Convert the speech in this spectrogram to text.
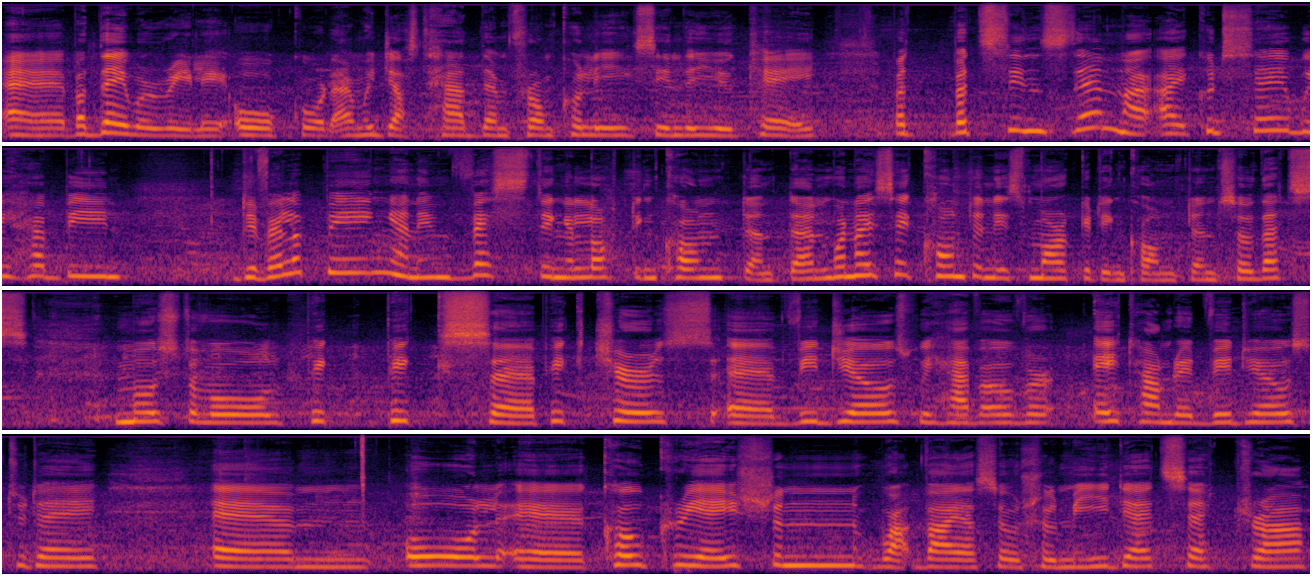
Uh, but they were really awkward, and we just had them from colleagues in the UK. But, but since then, I, I could say we have been developing and investing a lot in content. And when I say content, it's marketing content. So that's most of all pic, pics, uh, pictures, uh, videos. We have over 800 videos today um, all uh, co-creation via social media, etc.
